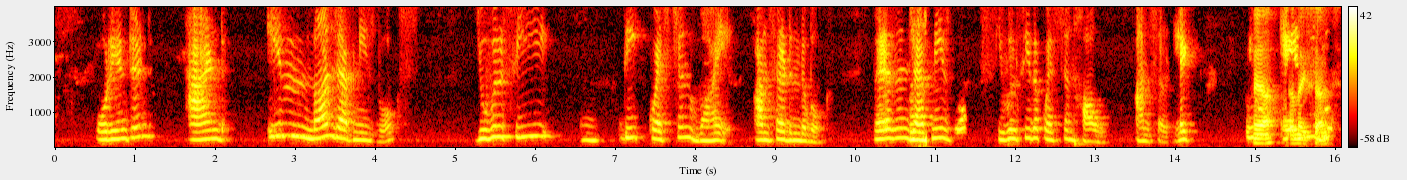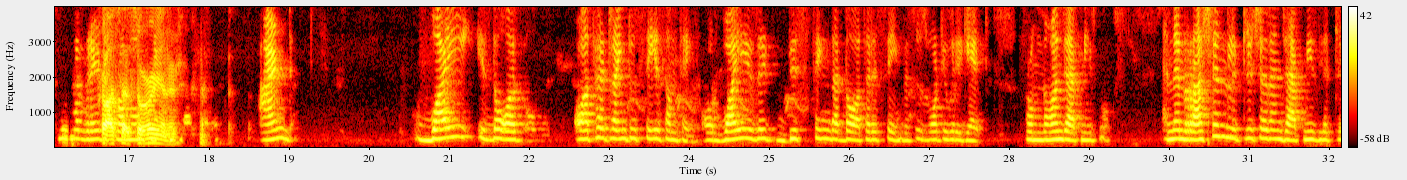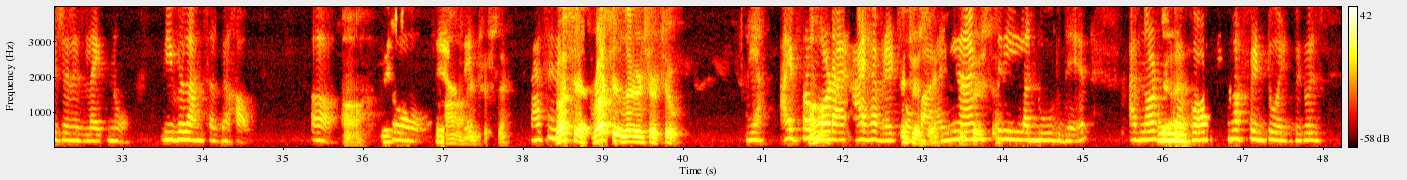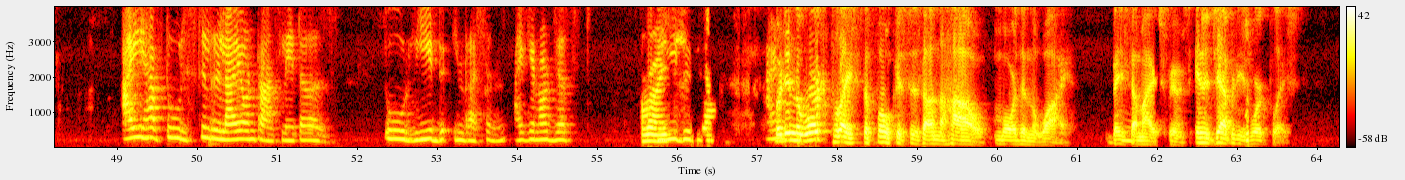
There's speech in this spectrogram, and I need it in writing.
oriented, and in non-Japanese books, you will see the question why answered in the book, whereas in Mhm. Japanese books, you will see the question how answered. Like you know, Yeah, that makes sense. you have read Process oriented. and why is the author trying to say something or why is it this thing that the author is saying this is what you will get from non-japanese books and then Russian literature and Japanese literature is like, no, we will answer the how. Uh, Oh, so Yeah. oh, interesting. Russian Russian literature too. Yeah, I from Oh. what I, I have read so far. I mean, I'm still a noob there. I've not Yeah. gone enough into it because I have to still rely on translators to read in Russian. I cannot just Right. read it. Yeah. But in the workplace, the focus is on the how more than the why, based on hmm. my experience in a Japanese workplace.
